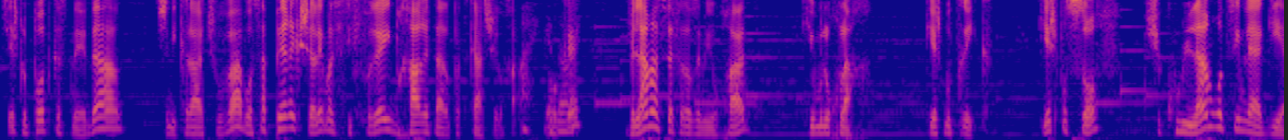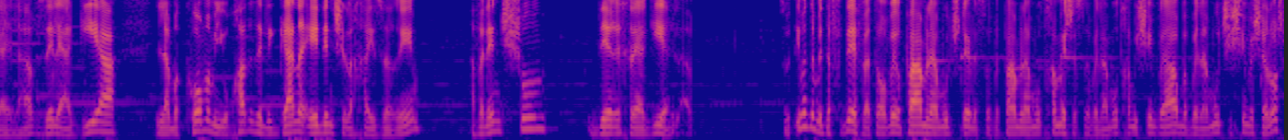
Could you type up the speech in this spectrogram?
שיש לו פודקאסט נהדר, שנקרא התשובה, והוא עשה פרק שלם על ספרי בחר את ההרפתקה שלך. אוקיי? ולמה הספר הזה מיוחד? כי הוא מלוכלך. כי יש בו טריק. כי יש פה סוף שכולם רוצים להגיע אליו, זה להגיע למקום המיוחד הזה, לגן העדן של החייזרים, אבל אין שום דרך להגיע אליו. זאת אומרת, אם אתה מדפדף ואתה עובר פעם לעמוד 12 ופעם לעמוד 15 ולעמוד 54 ולעמוד 63,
